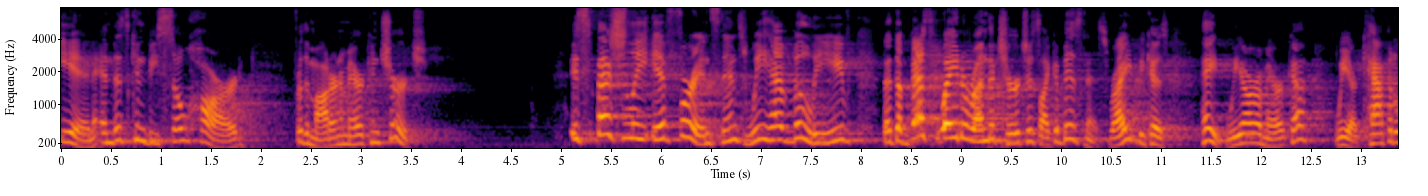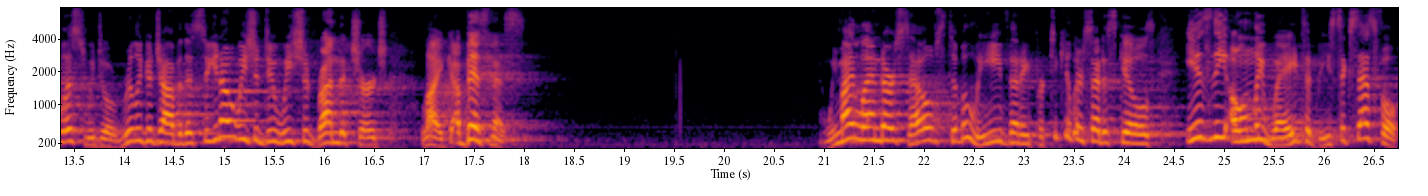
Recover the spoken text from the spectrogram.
in. And this can be so hard for the modern American church. Especially if, for instance, we have believed that the best way to run the church is like a business, right? Because, hey, we are America, we are capitalists, we do a really good job of this. So, you know what we should do? We should run the church like a business. We might lend ourselves to believe that a particular set of skills is the only way to be successful.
